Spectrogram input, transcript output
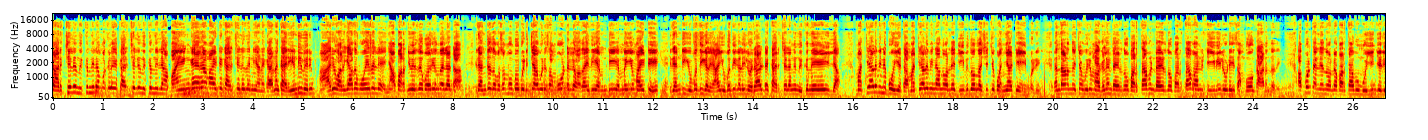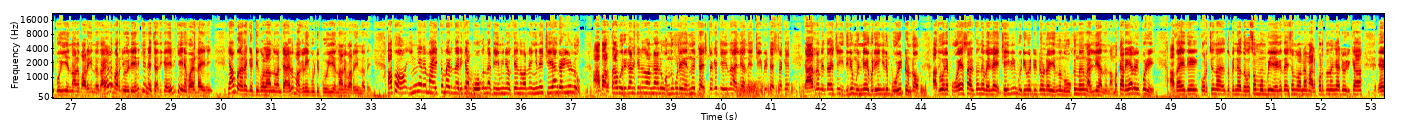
കരച്ചിൽ നിൽക്കുന്നില്ല മക്കളെ കരച്ചിൽ നിൽക്കുന്നില്ല. ഭയങ്കരമായിട്ട് കരച്ചിൽ തന്നെയാണ്. കാരണം കരയേണ്ടി വരും. ആരും അറിയാതെ പോയതല്ലേ? ഞാൻ പറഞ്ഞു വരുന്നത് വേറെ ഒന്നും കേട്ടാ രണ്ട് ദിവസം മുമ്പ് പിടിച്ച ഒരു സംഭവം ഉണ്ടല്ലോ. അതായത് എം ഡി എം ഐയുമായിട്ട് രണ്ട് യുവതികളെ ആ യുവതികളിൽ ഒരാളുടെ കരച്ചിൽ അങ്ങ് നിൽക്കുന്നേ ഇല്ല മറ്റേയാൾ പിന്നെ പോയി കേട്ടാ മറ്റേയാൾ പിന്നെ എന്ന് പറഞ്ഞാൽ ജീവിതം നശിച്ച് കൊഞ്ഞാട്ടിയായി ഇപ്പോഴും. എന്താണെന്ന് വെച്ചാൽ ഒരു മകളുണ്ടായിരുന്നു ഭർത്താവ് ഉണ്ടായിരുന്നു ഭർത്താവാണ് ടി വിയിലൂടെ ഈ സംഭവം കാണുന്നത്. അപ്പോൾ തന്നെ എന്ന് പറഞ്ഞാൽ ഭർത്താവ് മൊയ്യും ചൊല്ലി പോയി എന്നാണ് പറയുന്നത്. അയാൾ പറഞ്ഞു എനിക്ക് എന്നെ ചതിക്കാം എനിക്ക് ഇതിനെ വേണ്ട ഇനി. ഞാൻ വേറെ കെട്ടിക്കൊള്ളാം എന്ന് പറഞ്ഞിട്ട് അയാൾ മകളെയും കൂട്ടി പോയി എന്നാണ് പറയുന്നത്. അപ്പോൾ ഇങ്ങനെ മയക്കുമരുന്ന് അടിക്കാൻ പോകുന്ന ടീമിനെയൊക്കെ എന്ന് പറഞ്ഞാൽ ഇങ്ങനെ ചെയ്യാൻ കഴിയുള്ളൂ. ആ ഭർത്താവ് ഒരു കണക്കിന് എന്ന് പറഞ്ഞാൽ ഒന്നുകൂടി എന്ന് ടെസ്റ്റൊക്കെ ചെയ്യുന്ന അല്ല എച്ച് ഐ വി ടെസ്റ്റൊക്കെ. കാരണം എന്താ വെച്ചാൽ ഇതിന് മുന്നേ എവിടെയെങ്കിലും പോയിട്ടുണ്ടോ? അതുപോലെ പോയ സ്ഥലത്ത് നിന്ന് വല്ല എച്ച് ഐ വിയും പിടിപെട്ടിട്ടുണ്ടോ എന്ന് നോക്കുന്നത് നല്ലതാണ് നമുക്കറിയാലോ ഇപ്പോഴേ. അതായത് കുറച്ച് പിന്നെ ദിവസം മുമ്പ് ഏകദേശം എന്ന് പറഞ്ഞാൽ മലപ്പുറത്ത് നിന്നങ്ങാറ്റ് ഒരിക്കൽ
